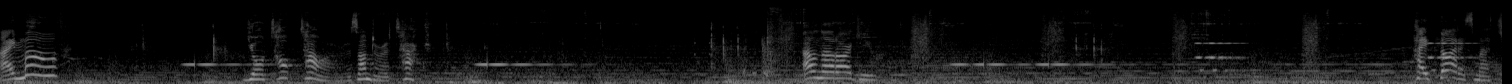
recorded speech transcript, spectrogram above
I move. Your top tower is under attack. I'll not argue. I thought as much.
